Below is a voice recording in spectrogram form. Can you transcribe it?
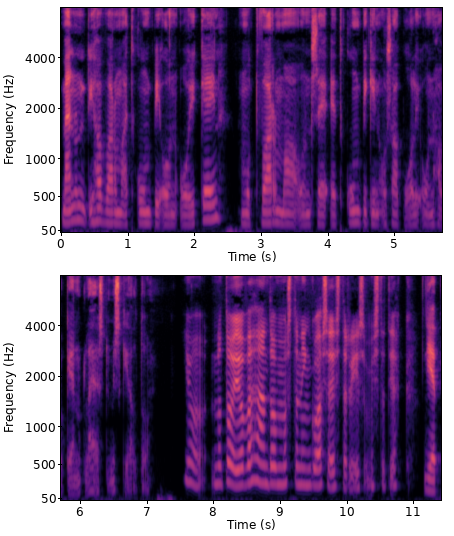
Mä en ole nyt ihan varma, että kumpi on oikein, mutta varmaa on se, että kumpikin osapuoli on hakenut lähestymiskieltoa. Joo, no toi on vähän tuommoista niinku aseista riisumista, tiedätkö? Jep.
